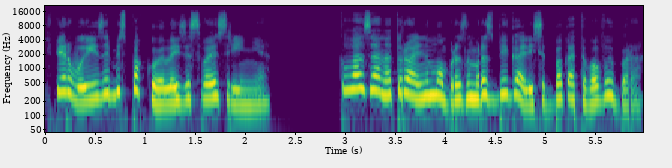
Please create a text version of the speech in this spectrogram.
впервые забеспокоилась за свое зрение. Глаза натуральным образом разбегались от богатого выбора.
